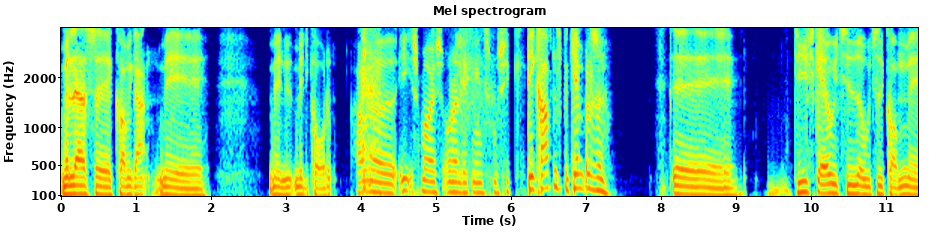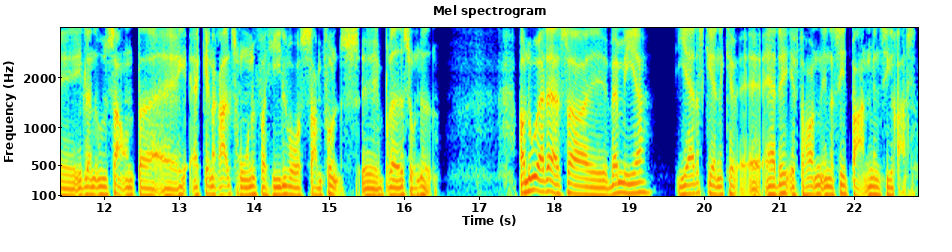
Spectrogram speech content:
Men lad os øh, komme i gang med, med, med de korte. Har du noget e-smøjs underlægningsmusik? Det er kraftens bekæmpelse. Øh, de skal jo i tid og utid komme med et eller andet udsagn, der er, er generelt troende for hele vores samfunds øh, brede sundhed. Og nu er det altså, øh, hvad mere hjerteskærende kan, øh, er det efterhånden, end at se et barn med en cigaret.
